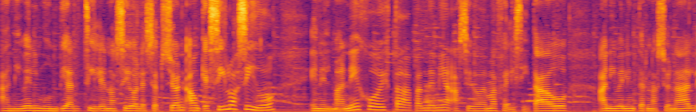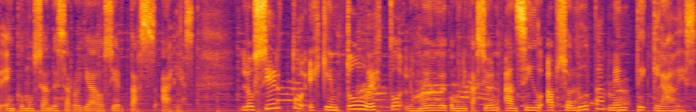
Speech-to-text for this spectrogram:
a nivel mundial. Chile no ha sido la excepción, aunque sí lo ha sido en el manejo de esta pandemia ha sido además felicitado a nivel internacional en cómo se han desarrollado ciertas áreas. Lo cierto es que en todo esto los medios de comunicación han sido absolutamente claves.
